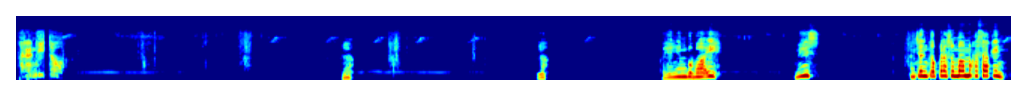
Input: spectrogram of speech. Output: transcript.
Parang dito. Hala. Hala. Ayan yung babae. Miss. Nandyan ka pala, sumama ka sa akin.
